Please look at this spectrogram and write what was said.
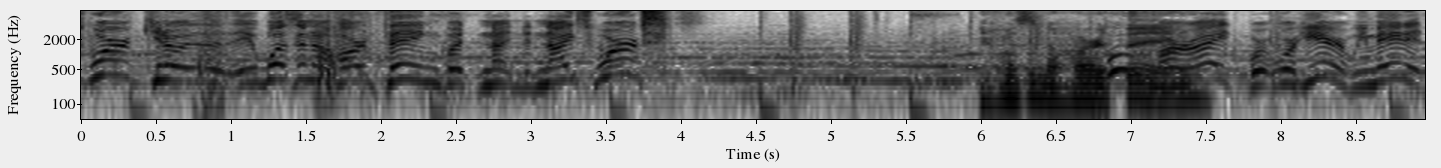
Nice work. You know, it wasn't a hard thing, but ni- nice work. It wasn't a hard Whew, thing. All right, we're, we're here. We made it.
